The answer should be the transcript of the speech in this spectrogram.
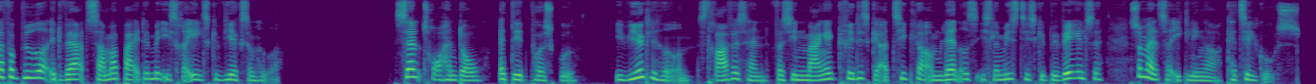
der forbyder et hvert samarbejde med israelske virksomheder. Selv tror han dog, at det er et påskud. I virkeligheden straffes han for sine mange kritiske artikler om landets islamistiske bevægelse, som altså ikke længere kan tilgås.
